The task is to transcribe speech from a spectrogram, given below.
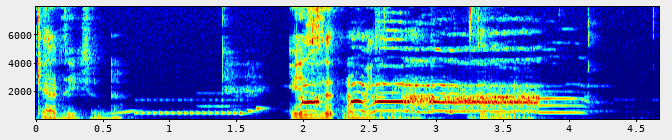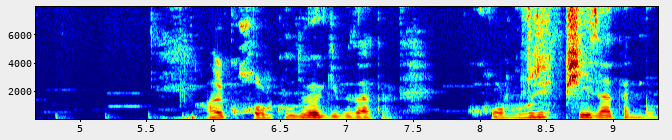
Gelecek şimdi. Gece deprem meydana geldi. Dediğim gibi. Hayır korkuluyor gibi zaten. Korkulacak bir şey zaten bu.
